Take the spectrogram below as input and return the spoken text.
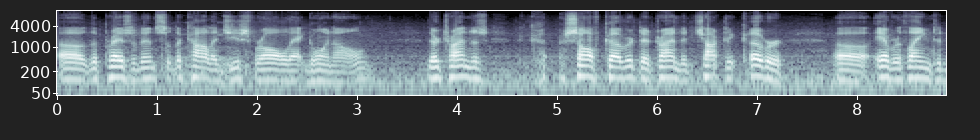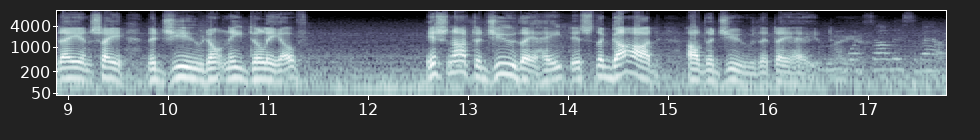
uh, the presidents of the colleges for all that going on. They're trying to soft cover it, they're trying to chocolate cover uh, everything today and say the Jew don't need to live. It's not the Jew they hate, it's the God of the Jew that they hate. What's all this about?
